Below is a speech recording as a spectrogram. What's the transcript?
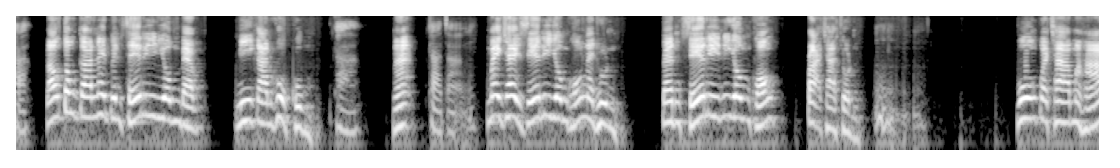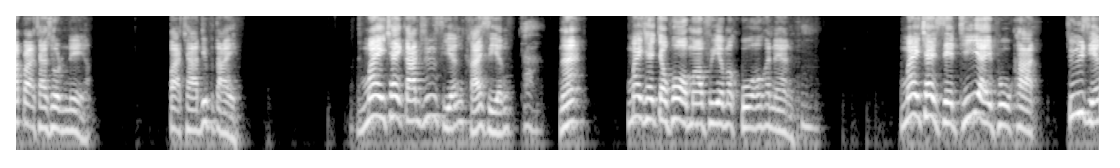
ค่ะ เราต้องการให้เป็นเสรีนิยมแบบมีการควบคุมค่ะนะค่ะอาจารย์ ไม่ใช่เสรีนิยมของนายทุน เป็นเสรีนิยมของประชาชนวงประชามหาประชาชนเนี่ยประชาธิปไตย ไม่ใช่การซื้อเสียงขายเสียงค่ะนะ ไม่ใช่เจ้าพ่อมาเฟียมาขู่เอาคะแนน ไม่ใช่เศรษฐีใหญ่ผูกขาด ซื้อเสียง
